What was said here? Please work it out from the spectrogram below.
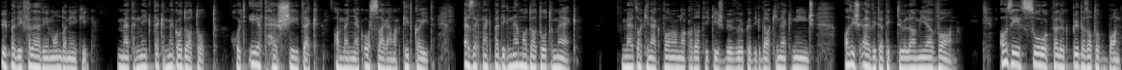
Ő pedig felelvé mondanékik, mert néktek megadatott, hogy érthessétek a mennyek országának titkait, ezeknek pedig nem adatott meg. Mert akinek van, annak adatik és bővölködik, de akinek nincs, az is elvitetik tőle, amilyen van. Azért szólok velük példazatokban,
